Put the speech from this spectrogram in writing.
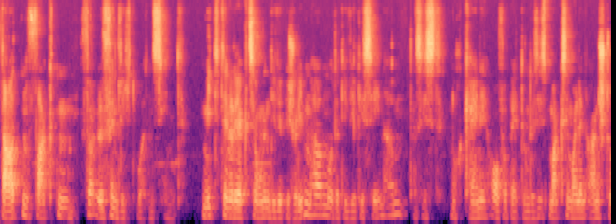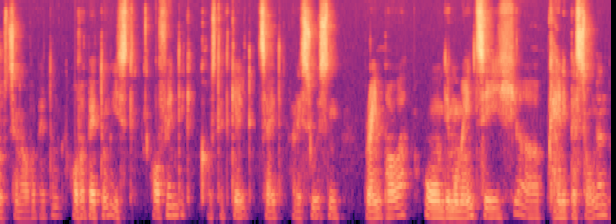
Daten, Fakten veröffentlicht worden sind mit den Reaktionen, die wir beschrieben haben oder die wir gesehen haben. Das ist noch keine Aufarbeitung. Das ist maximal ein Anstoß zu einer Aufarbeitung. Aufarbeitung ist aufwendig, kostet Geld, Zeit, Ressourcen, Brainpower. Und im Moment sehe ich äh, keine Personen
